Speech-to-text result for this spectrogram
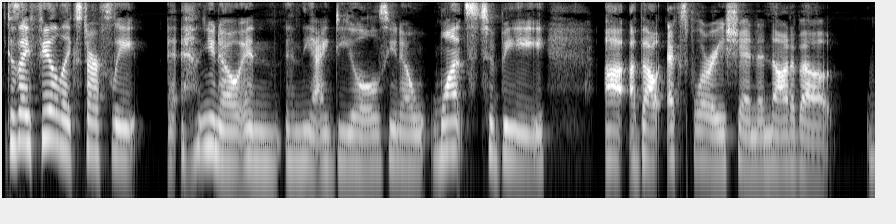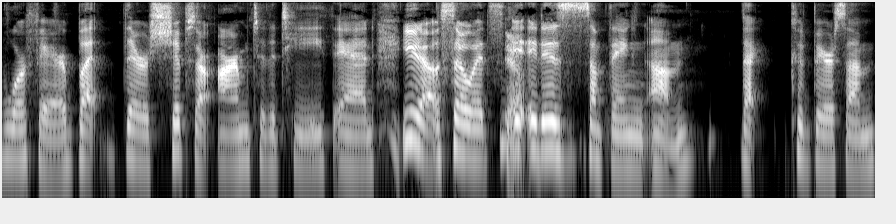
because i feel like starfleet you know in in the ideals you know wants to be uh, about exploration and not about warfare but their ships are armed to the teeth and you know so it's Yeah. it, it is something um that could bear some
